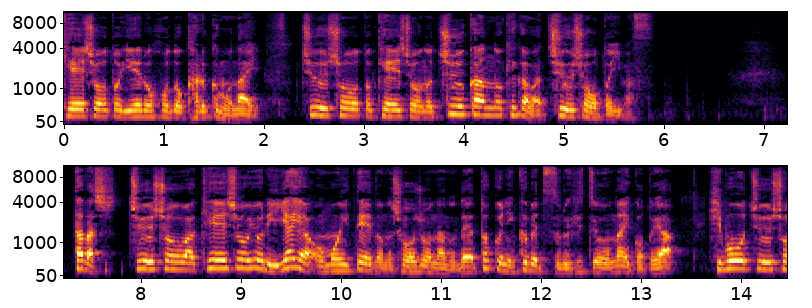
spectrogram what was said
軽症と言えるほど軽くもない。中症と軽症の中間の怪我は中症と言います。ただし中傷は軽症よりやや重い程度の症状なので特に区別する必要ないことや誹謗中傷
